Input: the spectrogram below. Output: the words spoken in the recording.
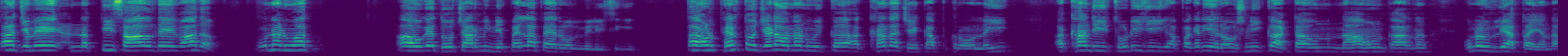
ਤਾਂ ਜਿਵੇਂ 29 ਸਾਲ ਦੇ ਬਾਅਦ ਉਹਨਾਂ ਨੂੰ ਆ ਆ ਹੋ ਗਏ 2-4 ਮਹੀਨੇ ਪਹਿਲਾਂ ਪੈਰੋਲ ਮਿਲੀ ਸੀਗੀ। ਤਾਂ ਹੁਣ ਫਿਰ ਤੋਂ ਜਿਹੜਾ ਉਹਨਾਂ ਨੂੰ ਇੱਕ ਅੱਖਾਂ ਦਾ ਚੈੱਕਅਪ ਕਰਾਉਣ ਲਈ ਅੱਖਾਂ ਦੀ ਥੋੜੀ ਜੀ ਆਪਾਂ ਕਹਦੇ ਰੌਸ਼ਨੀ ਘੱਟ ਆ, ਉਹਨੂੰ ਨਾ ਹੋਣ ਕਾਰਨ ਉਹਨਾਂ ਨੂੰ ਲਿਆਤਾ ਜਾਂਦਾ।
